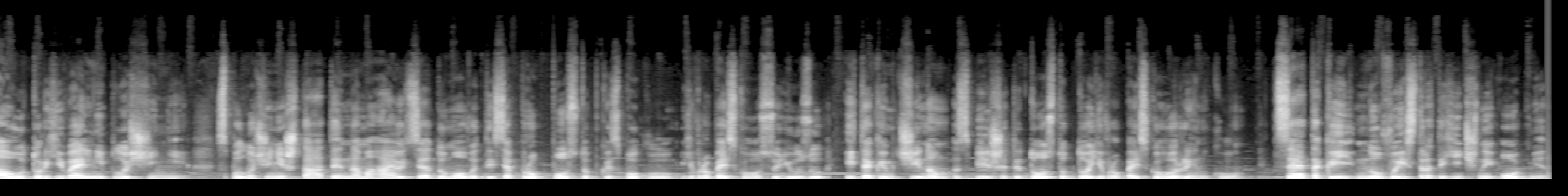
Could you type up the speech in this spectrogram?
А у торгівельній площині Сполучені Штати намагаються домовитися про поступки з боку Європейського Союзу і таким чином збільшити доступ до європейського ринку. Це такий новий стратегічний обмін,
